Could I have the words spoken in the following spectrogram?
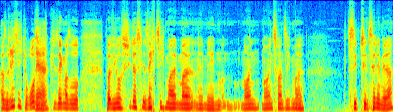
also richtig groß. Ja. Ich sag mal so, wie groß steht das hier 60 mal mal nee, nee 9, 29 mal 17 Zentimeter.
